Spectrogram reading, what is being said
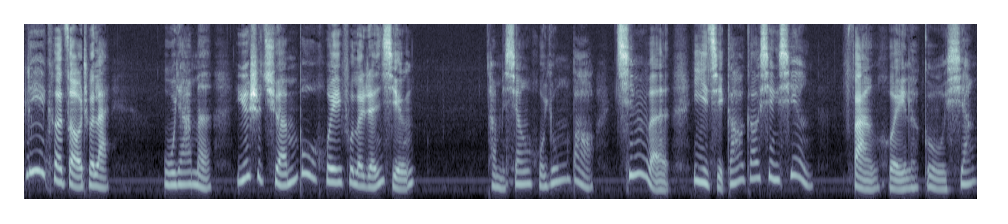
立刻走出来。乌鸦们于是全部恢复了人形，他们相互拥抱、亲吻，一起高高兴兴返回了故乡。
